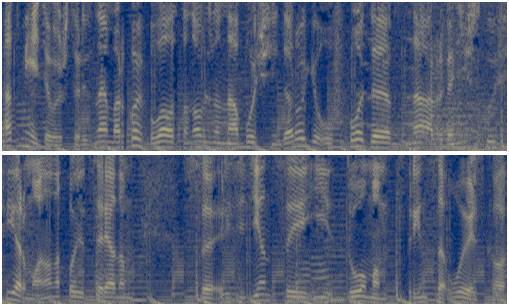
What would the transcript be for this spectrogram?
отметила, что резная морковь была установлена на обочине дороги у входа на органическую ферму. Она находится рядом с резиденцией и домом принца Уэльского.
